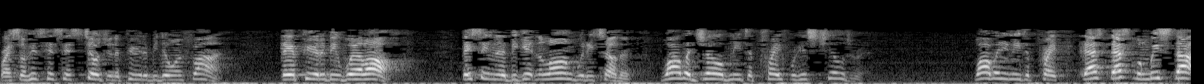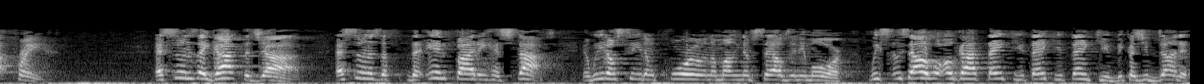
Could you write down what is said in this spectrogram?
Right, so his, his, his children appear to be doing fine. They appear to be well off. They seem to be getting along with each other. Why would Job need to pray for his children? Why would he need to pray? That's, that's when we stop praying. As soon as they got the job, as soon as the, the infighting has stopped, and we don't see them quarreling among themselves anymore, we, we say, oh, oh, God, thank you, thank you, thank you, because you've done it.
